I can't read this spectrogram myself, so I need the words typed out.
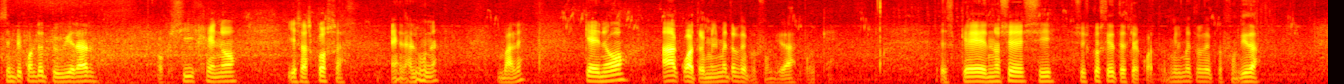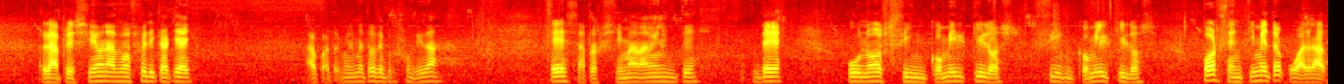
siempre y cuando tuvieran oxígeno y esas cosas en la luna, ¿vale? Que no a 4.000 metros de profundidad, porque es que no sé si sois conscientes que a 4.000 metros de profundidad la presión atmosférica que hay a 4.000 metros de profundidad es aproximadamente de unos 5.000 kilos, 5.000 kilos por centímetro cuadrado.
